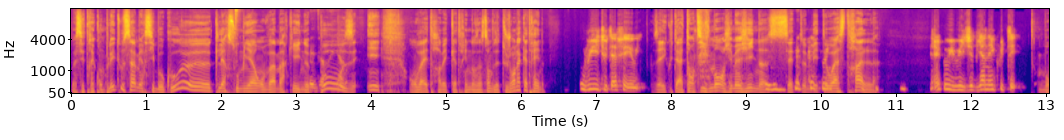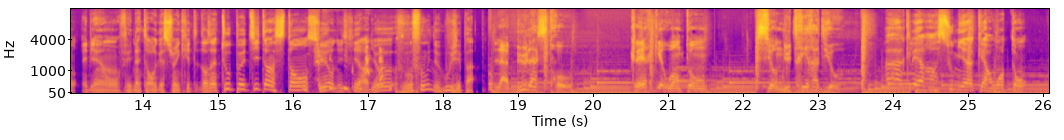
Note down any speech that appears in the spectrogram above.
Bah, c'est très complet tout ça, merci beaucoup. Euh, Claire Soumia, on va marquer une pause et on va être avec Catherine dans un instant. Vous êtes toujours là, Catherine? Oui, tout à fait, oui. Vous avez écouté attentivement, j'imagine, cette météo astrale. Oui, oui, j'ai bien écouté. Bon, eh bien, on fait une interrogation écrite dans un tout petit instant sur Nutri Radio. vous, ne bougez pas. La bulle astro. Claire Kerouanton sur Nutri Radio. Ah, Claire Soumia Kerouanton.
